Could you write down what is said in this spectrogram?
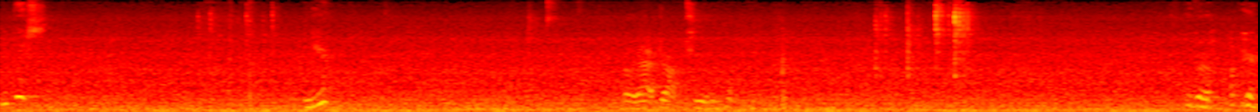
Like this. In here. Oh, that dropped too. Girl, up here.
